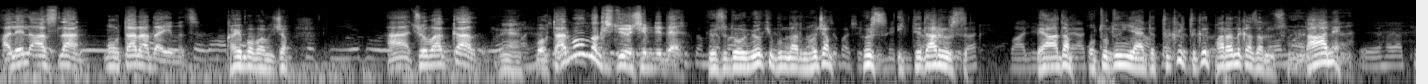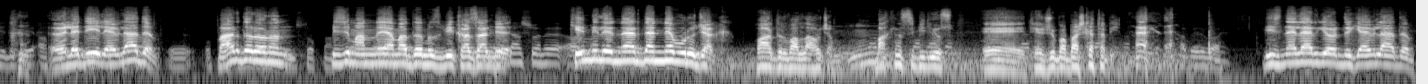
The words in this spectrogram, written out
Halil Aslan, muhtar adayınız. Kayınbabam hocam. Ha şu bakkal. He. Muhtar mı olmak istiyor şimdi de? Gözü doymuyor ki bunların hocam. Hırs, iktidar hırsı. Be adam oturduğun yerde tıkır tıkır paranı kazanıyorsun. Daha ne? Öyle değil evladım. Vardır onun bizim anlayamadığımız bir kazancı. Kim bilir nereden ne vuracak. Vardır vallahi hocam. Bak nasıl biliyorsun. Ee, tecrübe başka tabii. Biz neler gördük evladım.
